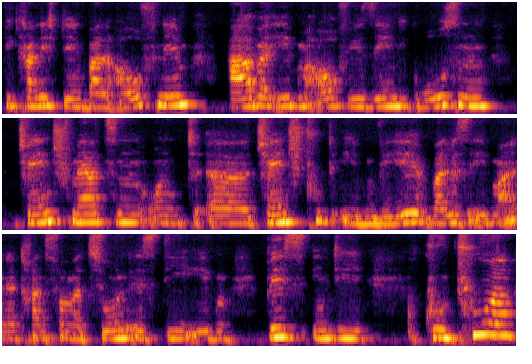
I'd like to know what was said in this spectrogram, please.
Wie kann ich den Ball aufnehmen? Aber eben auch, wir sehen die großen Change-Schmerzen und äh, Change tut eben weh, weil es eben eine Transformation ist, die eben bis in die Kultur,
